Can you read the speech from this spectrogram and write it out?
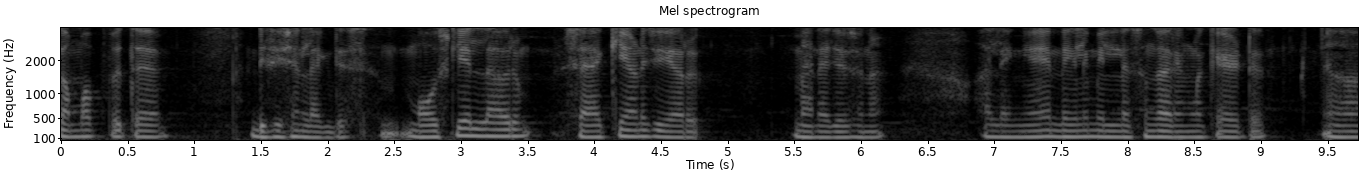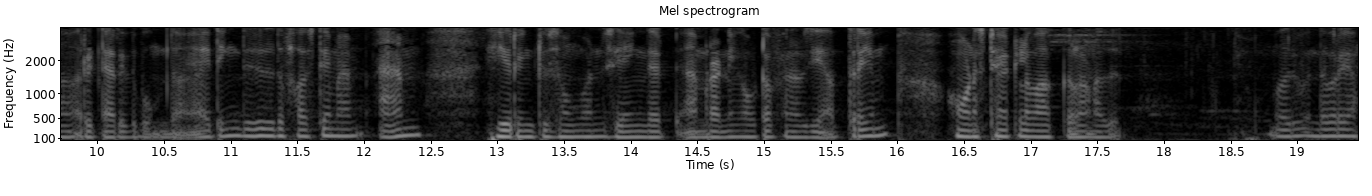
come up with a decision like this mostly എല്ലാവരും സാക്കിയാണ് ചെയ്യാറ് മാനേജേഴ്സിന് അല്ലെങ്കിൽ എന്തെങ്കിലും ഇല്ലസും കാര്യങ്ങളൊക്കെ ആയിട്ട് റിട്ടയർ ചെയ്ത് പോകും. I think this is the first time I'm am hearing to someone saying that I'm running out of energy അത്രയും ഹോണസ്റ്റ് ആയിട്ടുള്ള വാക്കുകളാണത്. ഒരു എന്താ പറയുക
